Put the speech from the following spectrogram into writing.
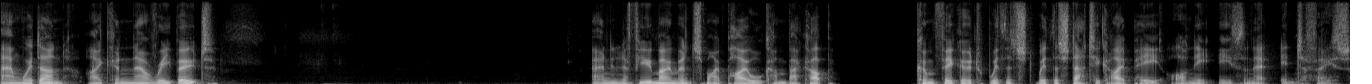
and we're done. I can now reboot. And in a few moments, my Pi will come back up configured with the, with the static IP on the Ethernet interface.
